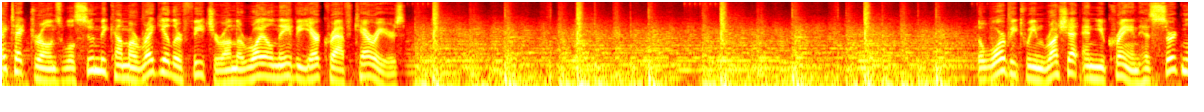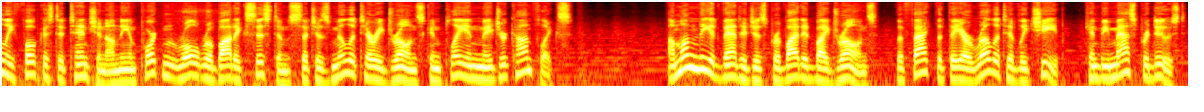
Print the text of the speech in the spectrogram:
high-tech drones will soon become a regular feature on the Royal Navy aircraft carriers, The war between Russia and Ukraine has certainly focused attention on the important role robotic systems such as military drones can play in major conflicts. Among the advantages provided by drones, the fact that they are relatively cheap, can be mass-produced,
